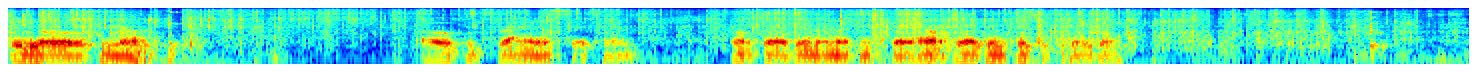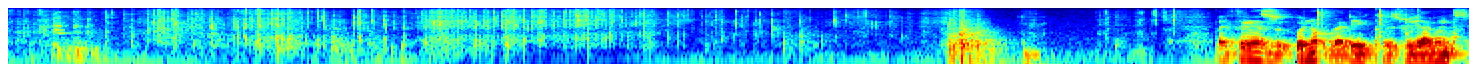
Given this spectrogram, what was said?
Hope not. Hope Ryan is sick man. I don't feel like doing no nothing today. I don't feel like doing Christmas today, bro. Like thing is, we're not ready because we haven't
